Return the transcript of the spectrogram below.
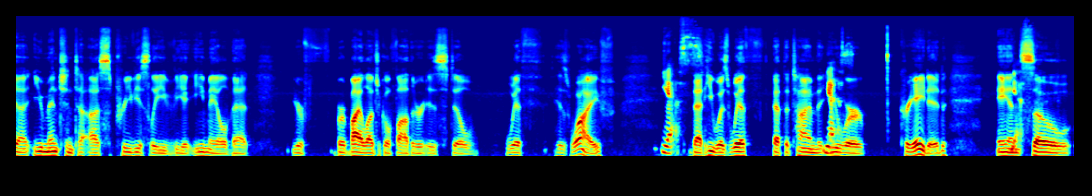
uh, you mentioned to us previously via email that your f- biological father is still with his wife. Yes. That he was with at the time that yes. you were created. And yes. so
